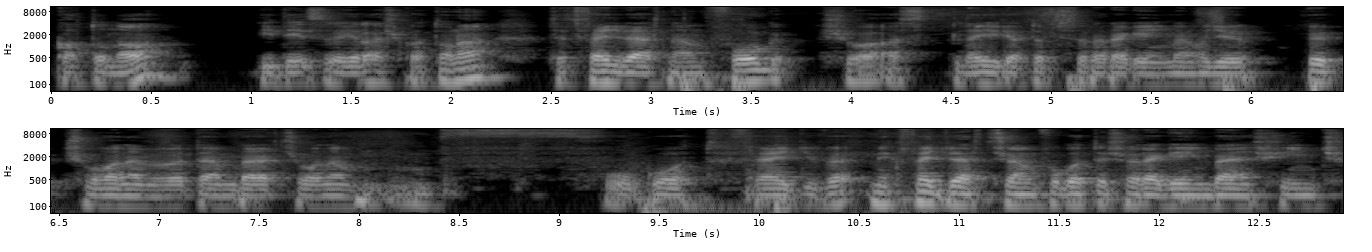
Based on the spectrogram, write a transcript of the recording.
katona, idézőjeles katona, tehát fegyvert nem fog, soha azt leírja többször a regényben, hogy ő, ő soha nem ölt embert, soha nem fogott fegyver, még fegyvert sem fogott, és a regényben sincs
